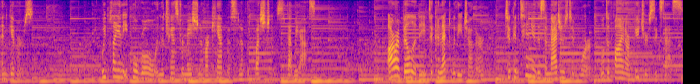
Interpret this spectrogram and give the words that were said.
and givers. We play an equal role in the transformation of our campus and of the questions that we ask. Our ability to connect with each other, to continue this imaginative work, will define our future success.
